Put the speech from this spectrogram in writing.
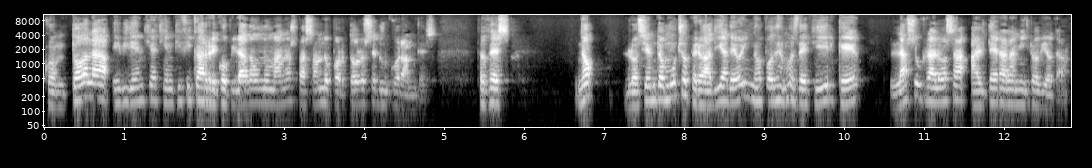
con toda la evidencia científica recopilada en humanos pasando por todos los edulcorantes. Entonces, no, lo siento mucho, pero a día de hoy no podemos decir que la sucralosa altera la microbiota.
